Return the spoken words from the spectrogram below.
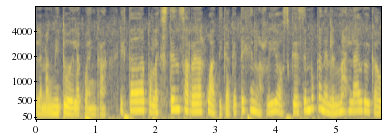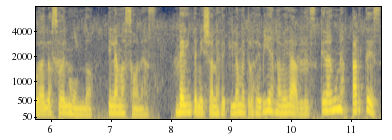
La magnitud de la cuenca está dada por la extensa red acuática que tejen los ríos que desembocan en el más largo y caudaloso del mundo, el Amazonas. 20 millones de kilómetros de vías navegables que en algunas partes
